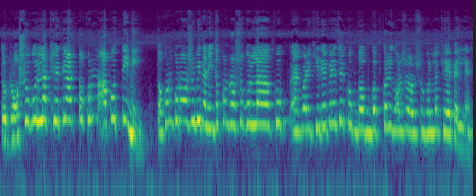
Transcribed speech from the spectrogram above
তো রসগোল্লা খেতে আর তখন আপত্তি নেই, তখন কোনো অসুবিধা নেই। তখন রসগোল্লা খুব একবারে খিদে পেয়েছে, খুব গপ গপ করে রস- রসগোল্লা খেয়ে ফেললেন।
